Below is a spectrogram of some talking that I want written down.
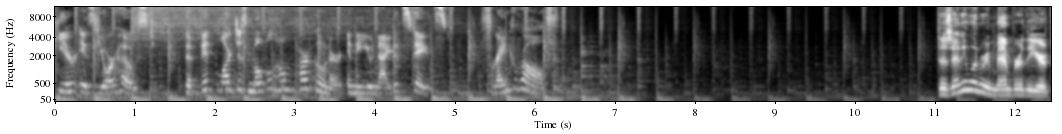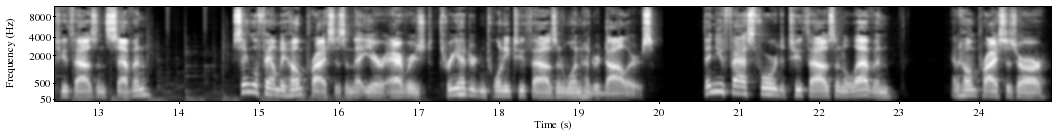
here is your host, the fifth largest mobile home park owner in the United States, Frank Rolfe. Does anyone remember the year 2007? Single family home prices in that year averaged $322,100. Then you fast forward to 2011, and home prices are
